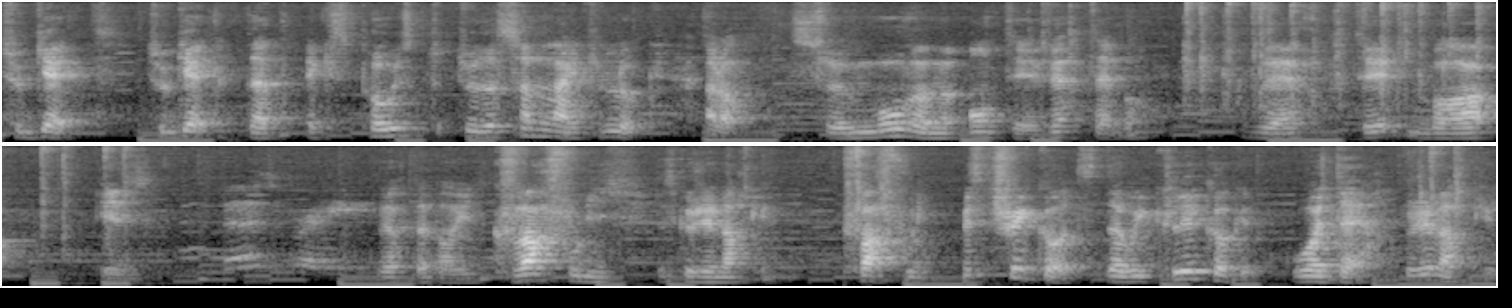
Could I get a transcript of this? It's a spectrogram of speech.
to get to get that exposed to the sunlight look. Alors, ce mot va me hanter. Vertèbre, vertebra is vertebrae. Kvarfouli, c'est ce que j'ai marqué? Kvarfouli. With three coats that we clear cooked water. J'ai marqué.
